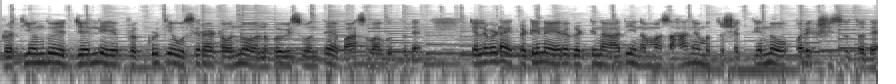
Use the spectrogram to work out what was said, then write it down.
ಪ್ರತಿಯೊಂದು ಹೆಜ್ಜೆಯಲ್ಲಿ ಪ್ರಕೃತಿಯ ಉಸಿರಾಟವನ್ನು ಅನುಭವಿಸುವಂತೆ ಭಾಸವಾಗುತ್ತದೆ. ಕೆಲವೆಡೆ ಕಠಿಣ ಏರುಗಟ್ಟಿನ ಹಾದಿ ನಮ್ಮ ಸಹನೆ ಮತ್ತು ಶಕ್ತಿಯನ್ನು ಪರೀಕ್ಷಿಸುತ್ತದೆ.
